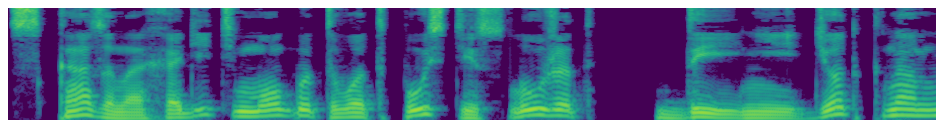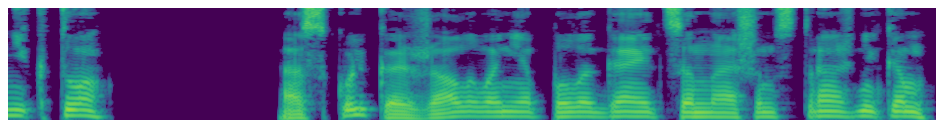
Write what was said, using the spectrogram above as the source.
Сказано, ходить могут, вот пусть и служат, да и не идет к нам никто. А сколько жалования полагается нашим стражникам?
